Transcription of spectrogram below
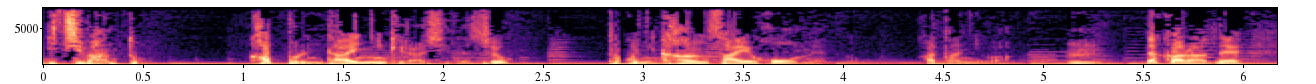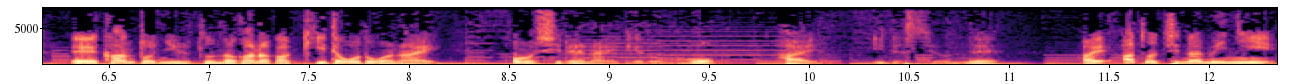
一番と。カップルに大人気らしいですよ。特に関西方面の。方には。うん。だからね、えー、関東にいるとなかなか聞いたことがないかもしれないけども、はい、いいですよね。はい、あとちなみに、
